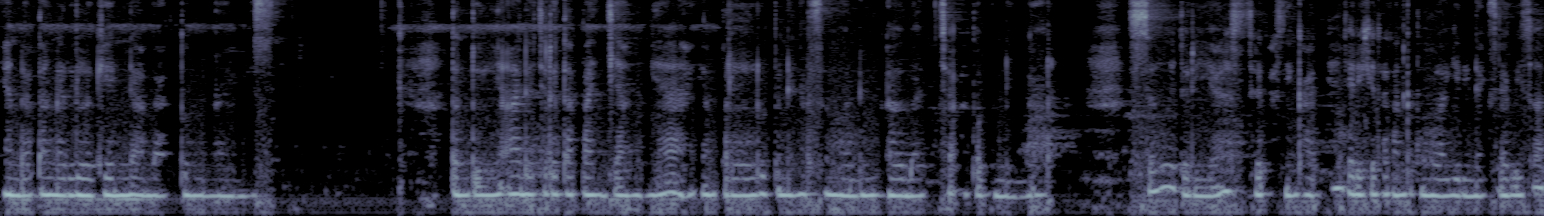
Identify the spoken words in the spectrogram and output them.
yang datang dari legenda Batu Menangis. Tentunya ada cerita panjangnya yang perlu pendengar semua dengar, baca atau pendengar. So, itu dia cerita singkatnya. Jadi kita akan ketemu lagi di next episode.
